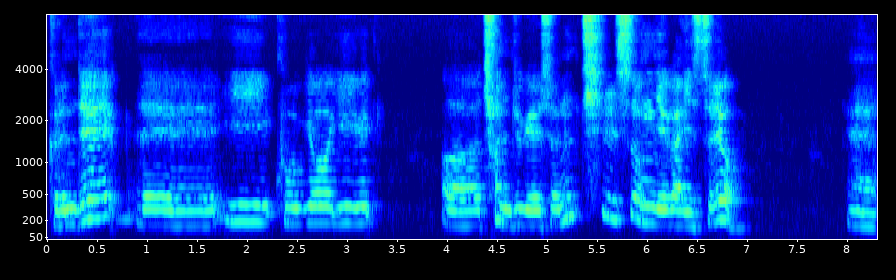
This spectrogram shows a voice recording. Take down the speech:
그런데 이 구교 이 어, 천주교에서는 칠성례가 있어요. 예.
